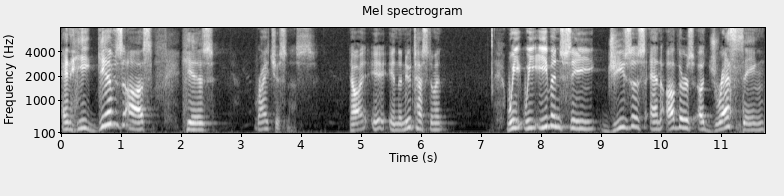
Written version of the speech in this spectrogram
and He gives us His righteousness. Now, in the New Testament, we, we even see Jesus and others addressing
